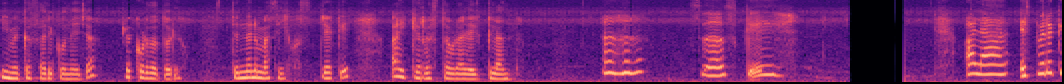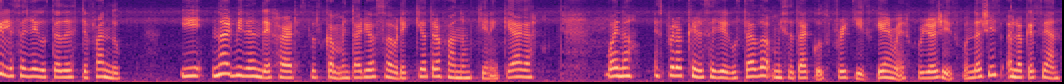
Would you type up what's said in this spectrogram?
¿Y me casaré con ella? Recordatorio. Tener más hijos, ya que hay que restaurar el clan. Ajá, Sasuke. Hola, espero que les haya gustado este fandom. Y no olviden dejar sus comentarios sobre qué otro fandom quieren que haga. Bueno, espero que les haya gustado mis otakus, freakies, gamers, fuyoshis, fundashis o lo que sean.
